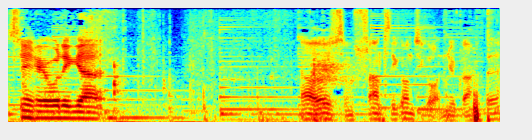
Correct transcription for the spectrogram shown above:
see here what he got. Oh, those are some fancy guns you got on your back there.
